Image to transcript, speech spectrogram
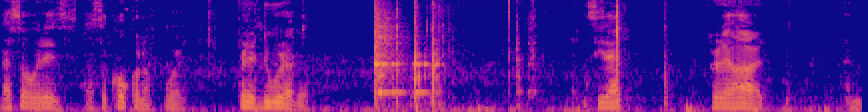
that's how it is. That's a coconut board pretty durable. See that? Pretty hard. And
